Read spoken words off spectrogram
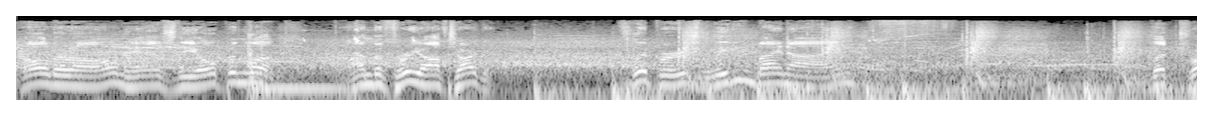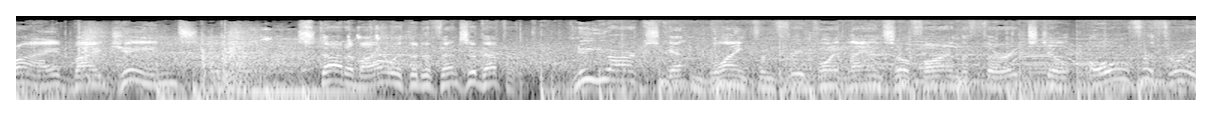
Calderon has the open look. And the three off target. Clippers leading by nine. The drive by James. Stoudemire with the defensive effort. New York's getting blank from three-point land so far in the third. Still 0 for 3.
